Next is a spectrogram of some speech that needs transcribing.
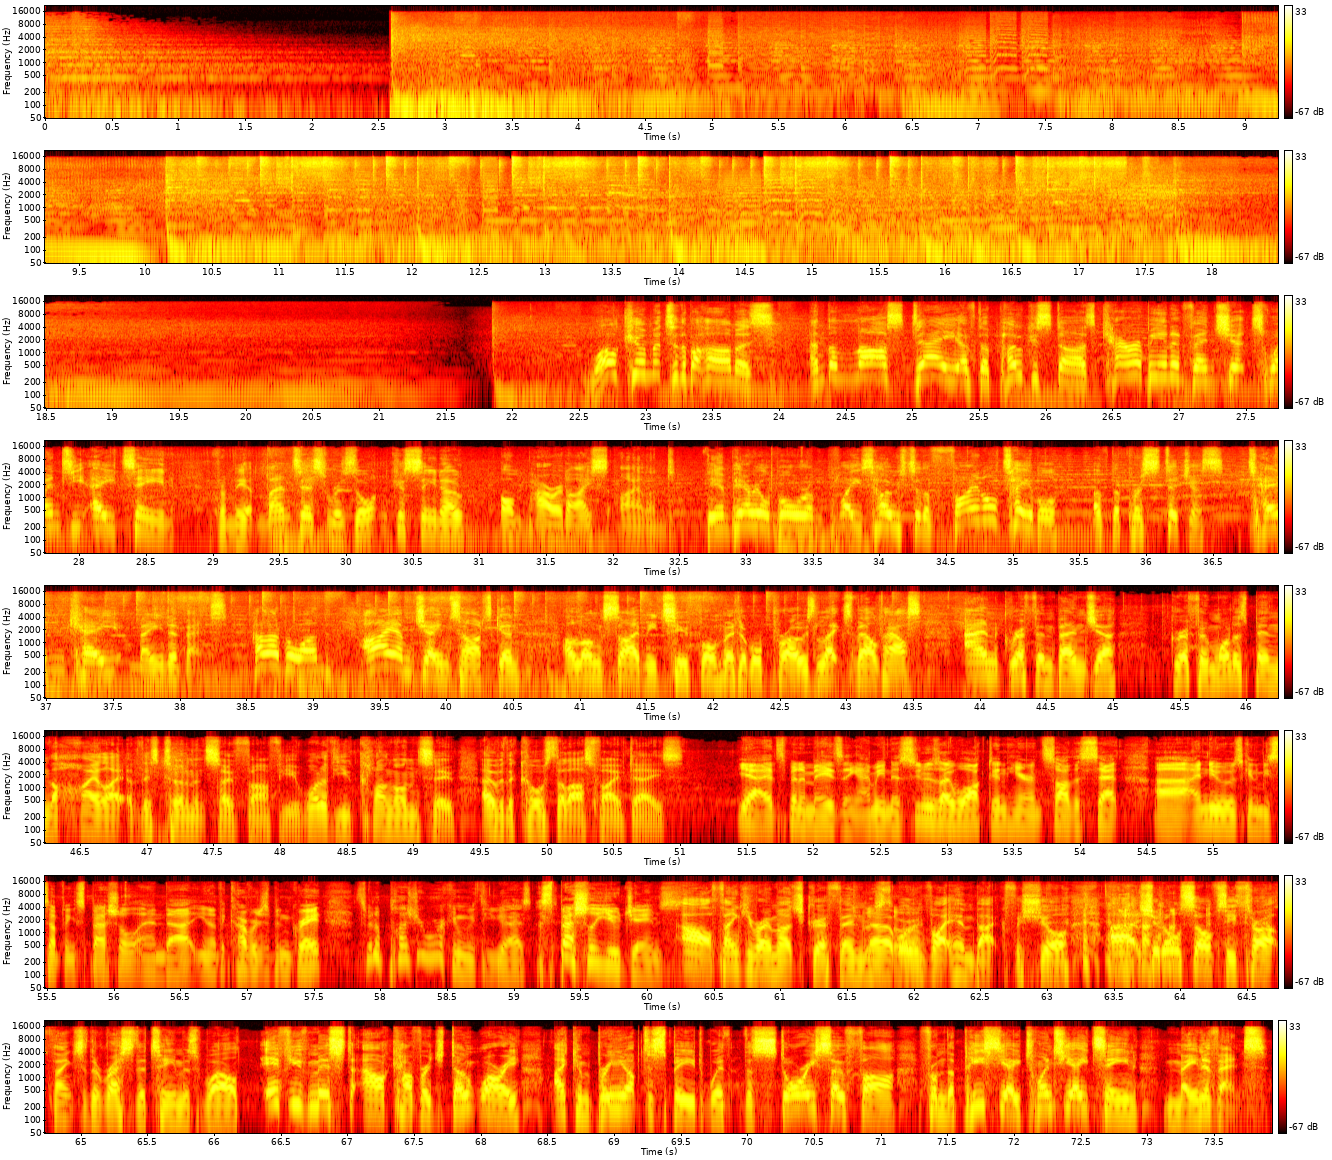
Welcome to the Bahamas and the last day of the PokerStars Caribbean Adventure 2018 from the Atlantis Resort and Casino on Paradise Island. The Imperial Ballroom plays host to the final table of the prestigious 10K main event. Hello everyone, I am James Hartigan. Alongside me, two formidable pros, Lex Veldhuis and Griffin Benger. Griffin, what has been the highlight of this tournament so far for you? What have you clung on to over the course of the last five days? Yeah, it's been amazing. I mean, as soon as I walked in here and saw the set, uh, I knew it was going to be something special. And, uh, you know, the coverage has been great. It's been a pleasure working with you guys, especially you, James. Oh, thank you very much, Griffin. Uh, we'll invite him back for sure. Uh, should also obviously throw out thanks to the rest of the team as well. If you've missed our coverage, don't worry. I can bring you up to speed with the story so far from the PCA 2018 main event.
